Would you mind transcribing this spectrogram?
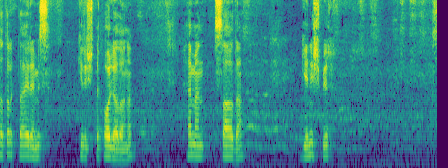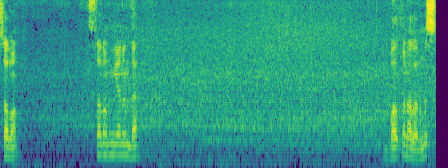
Satılık dairemiz girişte hol alanı. Hemen sağda geniş bir salon. Salonun yanında balkon alanımız.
